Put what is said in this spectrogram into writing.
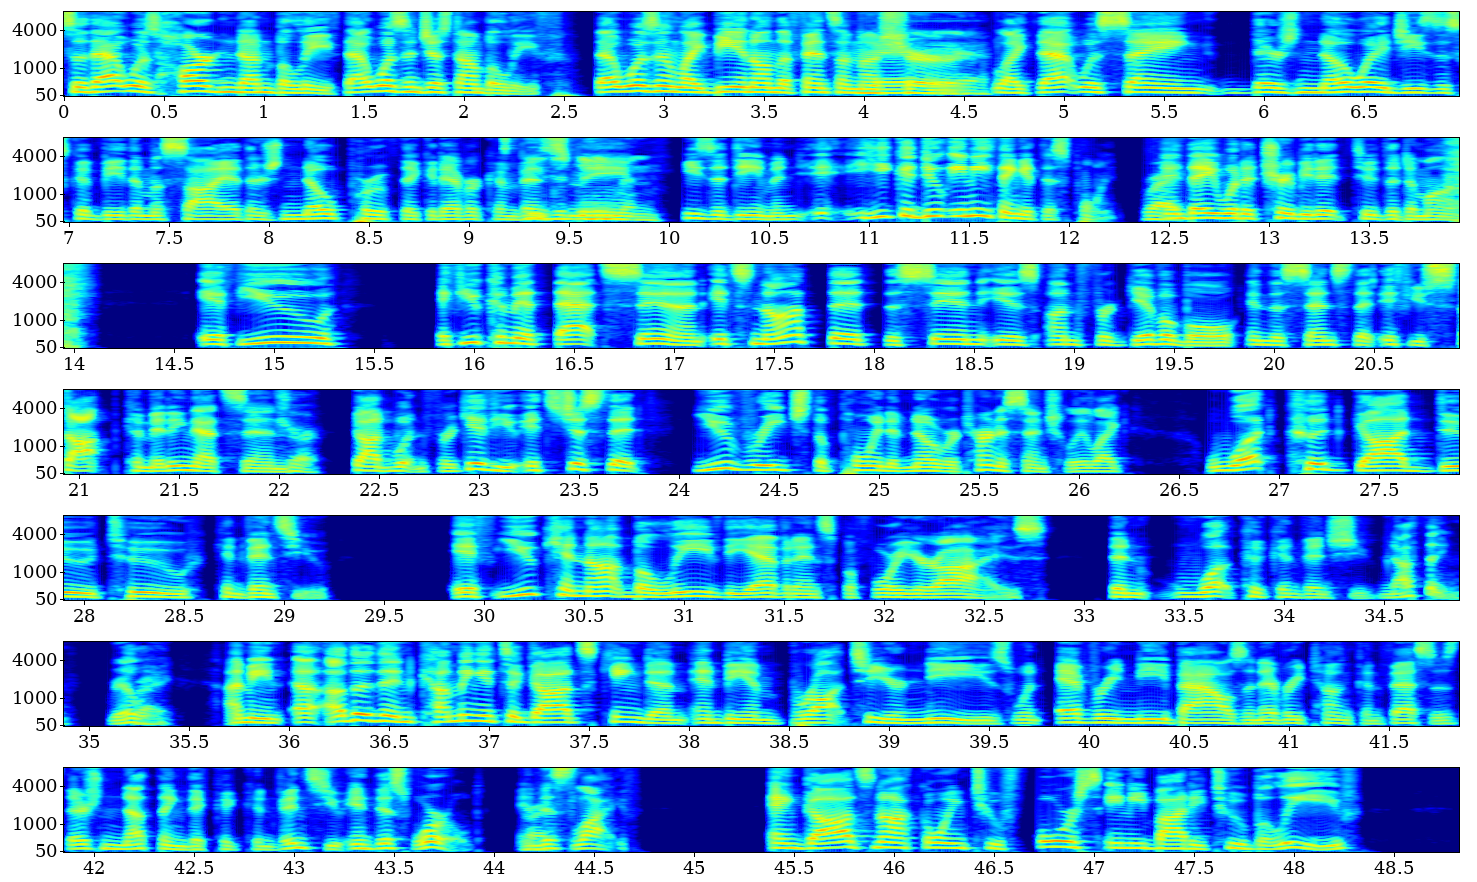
So that was hardened unbelief. That wasn't just unbelief. That wasn't like being on the fence. I'm not Yeah, yeah, sure. yeah. Like that was saying there's no way Jesus could be the Messiah. There's no proof that could ever convince He's a me. demon. He's a demon. He could do anything at this point, Right. and they would attribute it to the demonic. If you if you commit that sin, it's not that the sin is unforgivable in the sense that if you stop committing that sin, Sure. God wouldn't forgive you. It's just that you've reached the point of no return, essentially. Like, what could God do to convince you? If you cannot believe the evidence before your eyes, then what could convince you? Nothing, really. Right. I mean, uh, other than coming into God's kingdom and being brought to your knees when every knee bows and every tongue confesses, there's nothing that could convince you in this world, in Right. this life. And God's not going to force anybody to believe.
